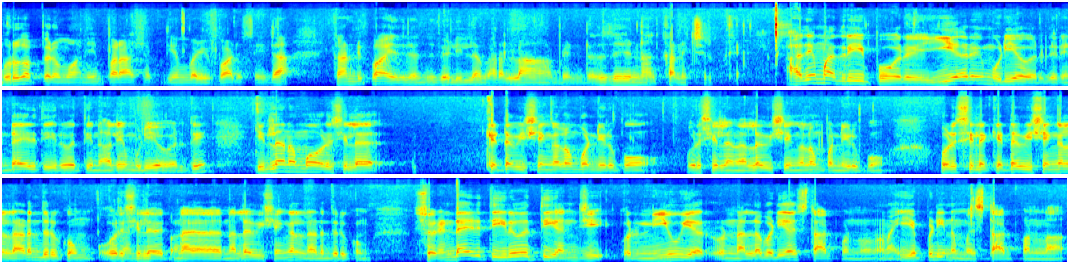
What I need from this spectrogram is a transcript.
முருகப்பெருமானையும் பராசக்தியும் வழிபாடு செய்தால் கண்டிப்பாக இதுலேருந்து வெளியில் வரலாம் அப்படின்றது நான் கணிச்சிருக்கேன். அதே மாதிரி இப்போ ஒரு இயரே முடிய வருது ரெண்டாயிரத்தி இருபத்தி நாலே முடிய வருது. இதில் நம்ம ஒரு சில கெட்ட விஷயங்களும் பண்ணியிருப்போம் ஒரு சில நல்ல விஷயங்களும் பண்ணியிருப்போம். ஒரு சில கெட்ட விஷயங்கள் நடந்திருக்கும் ஒரு சில நல்ல விஷயங்கள் நடந்திருக்கும். ஸோ ரெண்டாயிரத்தி இருபத்தி அஞ்சு ஒரு நியூ இயர் ஒரு நல்லபடியாக ஸ்டார்ட் பண்ணணும்னா எப்படி நம்ம ஸ்டார்ட் பண்ணலாம்?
